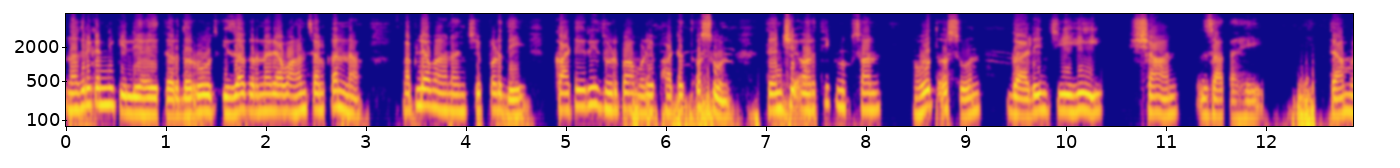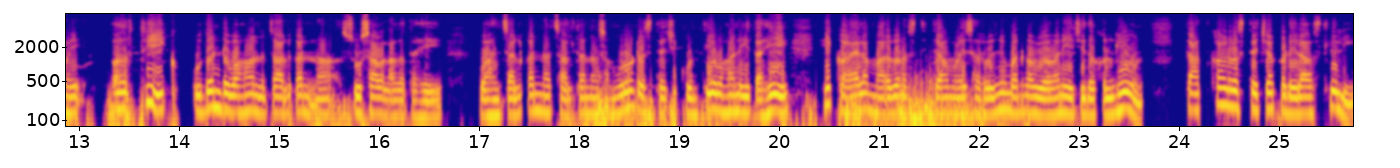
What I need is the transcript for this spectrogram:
नागरिकांनी केली आहे. तर दररोज इजा करणाऱ्या वाहन चालकांना आपल्या वाहनांचे पडदे काटेरी झुडपामुळे फाटत असून त्यांचे आर्थिक नुकसान होत असून गाडींचीही शान जात आहे. त्यामुळे आर्थिक उदंड वाहन चालकांना सोसावं लागत आहे. वाहन चालकांना चालताना समोरून रस्त्याची कोणते वाहन येत आहे हे कळायला मार्ग नसते. त्यामुळे सार्वजनिक बांधकाम विभागाने याची दखल घेऊन तात्काळ रस्त्याच्या कडेला असलेली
